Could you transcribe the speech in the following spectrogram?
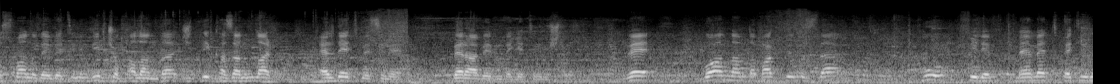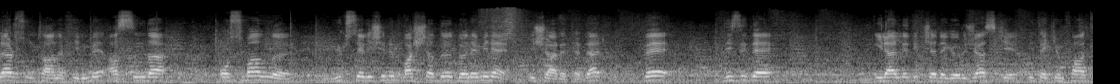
Osmanlı Devleti'nin birçok alanda ciddi kazanımlar elde etmesini beraberinde getirmiştir. Ve bu anlamda baktığımızda bu film Mehmet Fetihler Sultanı filmi aslında Osmanlı yükselişinin başladığı dönemine işaret eder ve dizide ilerledikçe de göreceğiz ki nitekim Fatih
